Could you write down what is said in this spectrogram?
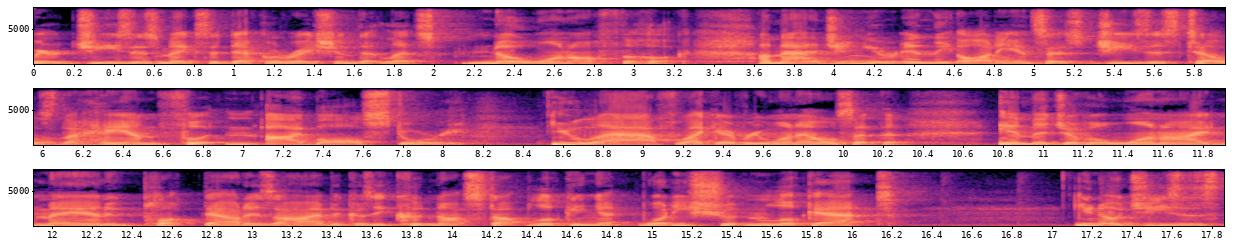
where Jesus makes a declaration that lets no one off the hook. Imagine you're in the audience as Jesus tells the hand, foot, and eyeball story. You laugh like everyone else at the image of a one eyed man who plucked out his eye because he could not stop looking at what he shouldn't look at. You know Jesus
